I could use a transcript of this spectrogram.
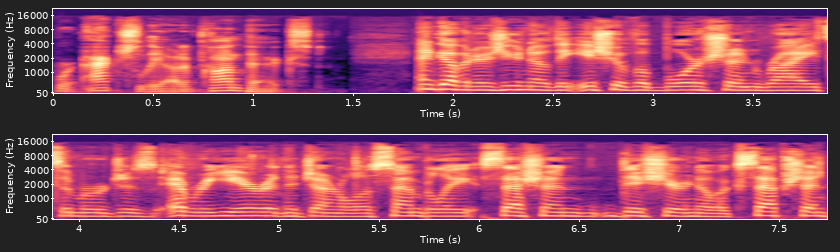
were actually out of context. And governors, you know the issue of abortion rights emerges every year in the General Assembly session. This year, no exception.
